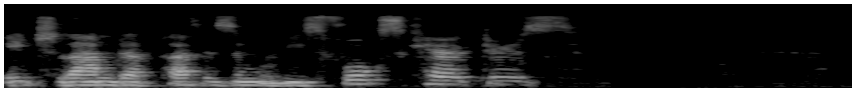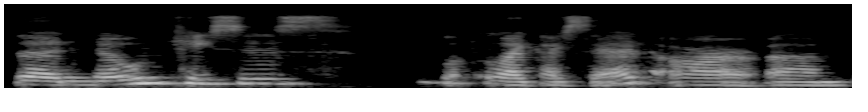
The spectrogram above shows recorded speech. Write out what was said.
H lambda plethysm with these Foulkes characters. The known cases, like I said, are um,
